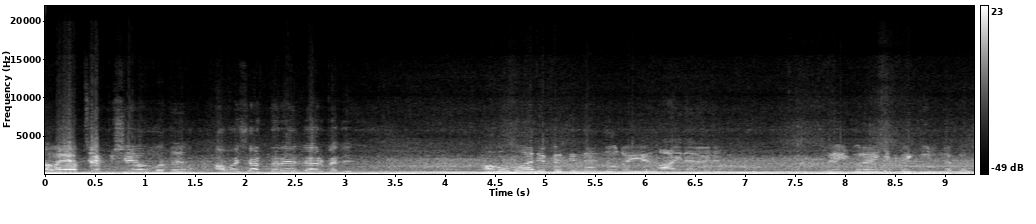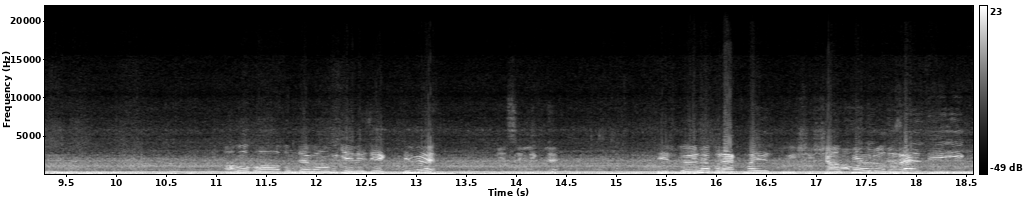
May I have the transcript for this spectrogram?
Ama yapacak bir şey olmadı. Hava şartları el vermedi. Hava muhalefetinden dolayı Aynen öyle. mecburen gitmek zorunda kalıyoruz. Ama bu avın devamı gelecek değil mi? Kesinlikle. Biz böyle bırakmayız bu işi. Şampiyon Havanın olarak düzeldiği ilk gün, ilk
